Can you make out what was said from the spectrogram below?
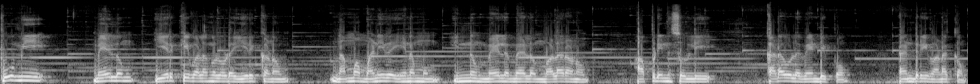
பூமி மேலும் இயற்கை வளங்களோட இருக்கணும். நம்ம மனித இனமும் இன்னும் மேலும் மேலும் வளரணும் அப்படின்னு சொல்லி கடவுளை வேண்டிப்போம். நன்றி வணக்கம்.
